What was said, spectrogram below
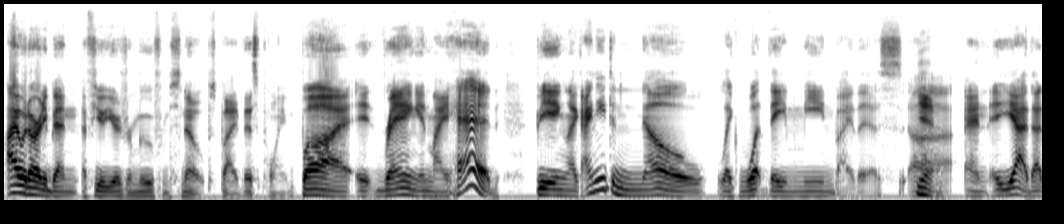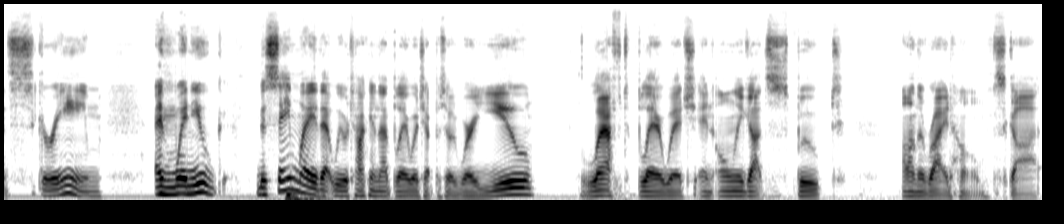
I would already been a few years removed from Snopes by this point, but it rang in my head being like I need to know like what they mean by this. Yeah. Uh, and uh, yeah, that scream and when you the same way that we were talking in that Blair Witch episode where you left Blair Witch and only got spooked on the ride home, Scott.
